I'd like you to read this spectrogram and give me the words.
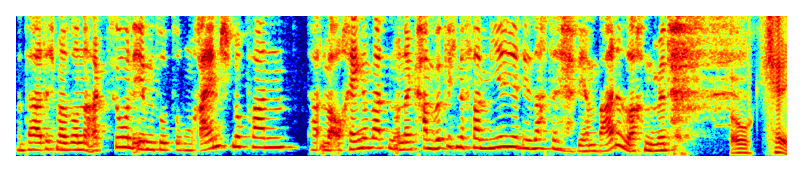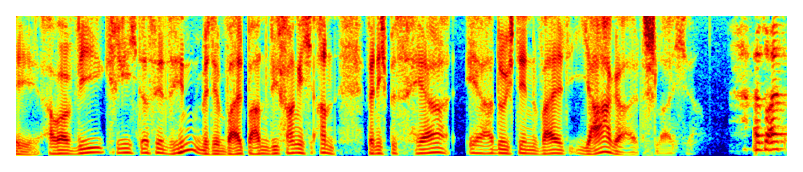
Und da hatte ich mal so eine Aktion eben so zum Reinschnuppern. Da hatten wir auch Hängematten und dann kam wirklich eine Familie, die sagte, ja, wir haben Badesachen mit. Okay, aber wie kriege ich das jetzt hin mit dem Waldbaden? Wie fange ich an, wenn ich bisher eher durch den Wald jage als schleiche? Also als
